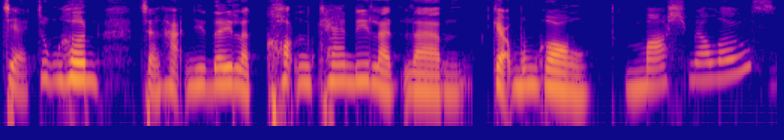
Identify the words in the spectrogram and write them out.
trẻ trung hơn. Chẳng hạn như đây là cotton candy là là kẹo bông gòn marshmallows.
